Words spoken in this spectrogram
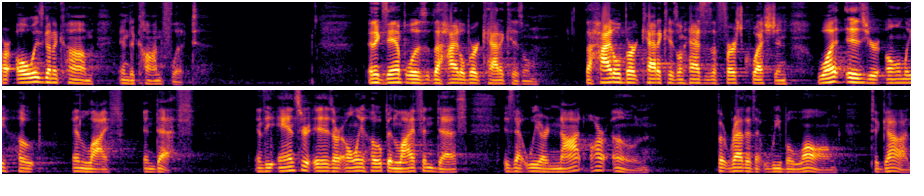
are always going to come into conflict. An example is the Heidelberg Catechism. The Heidelberg Catechism has as a first question What is your only hope in life and death? And the answer is our only hope in life and death is that we are not our own, but rather that we belong to God.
